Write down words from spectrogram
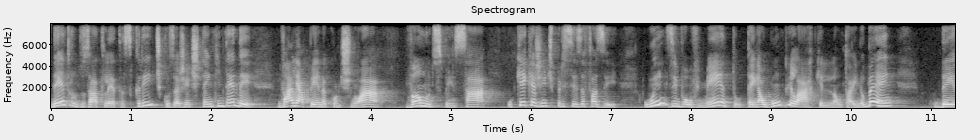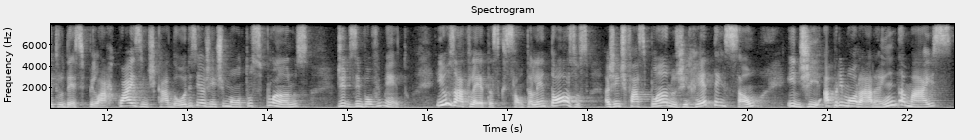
Dentro dos atletas críticos, a gente tem que entender: vale a pena continuar? Vamos dispensar? O que, que a gente precisa fazer? O em desenvolvimento tem algum pilar que ele não está indo bem, dentro desse pilar, quais indicadores, e a gente monta os planos de desenvolvimento. E os atletas que são talentosos, a gente faz planos de retenção e de aprimorar ainda mais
